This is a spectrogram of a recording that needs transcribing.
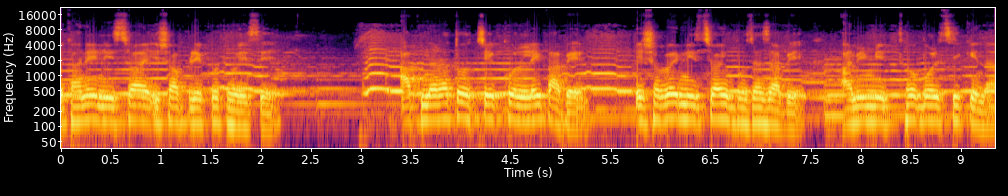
এখানে নিশ্চয় এসব রেকর্ড হয়েছে। আপনারা তো চেক করলেই পাবেন। এসবের নিশ্চয় বোঝা যাবে আমি মিথ্য বলছি কিনা।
